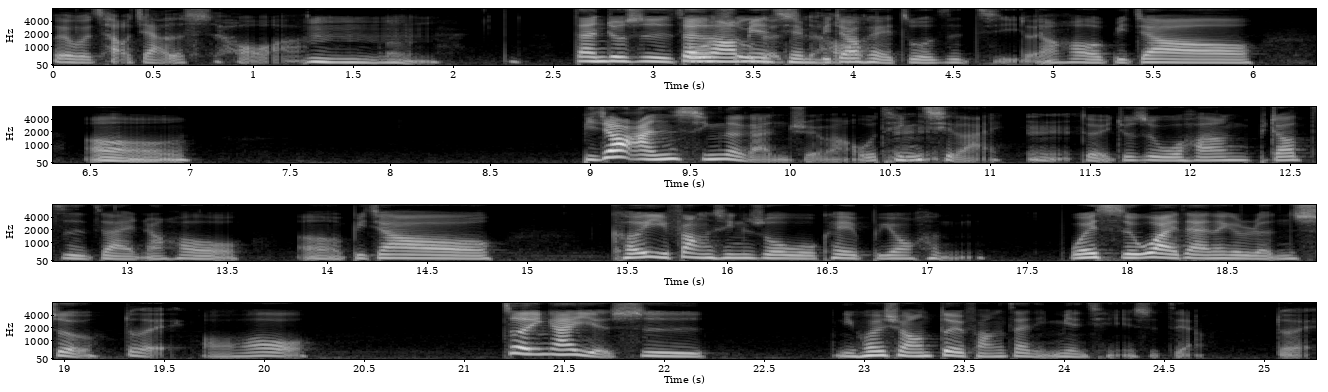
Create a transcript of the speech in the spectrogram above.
会有吵架的时候啊。嗯嗯嗯。但就是在对方面前比较可以做自己，然后比较呃比较安心的感觉嘛。我听嗯起来，嗯对，就是我好像比较自在，然后呃比较可以放心说，我可以不用很维持外在那个人设。对，哦，这应该也是你会希望对方在你面前也是这样，对，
